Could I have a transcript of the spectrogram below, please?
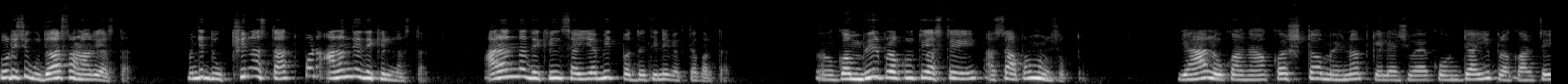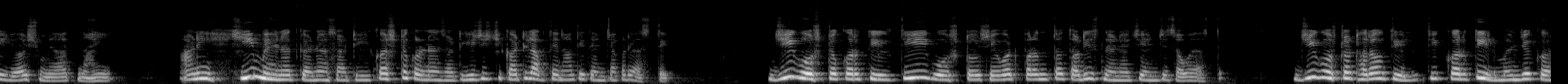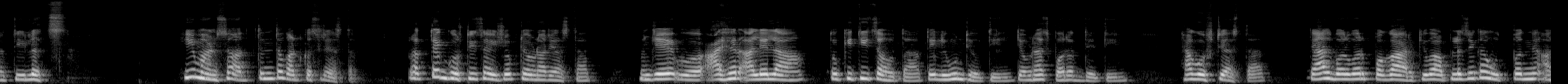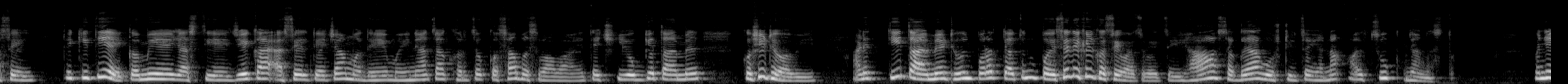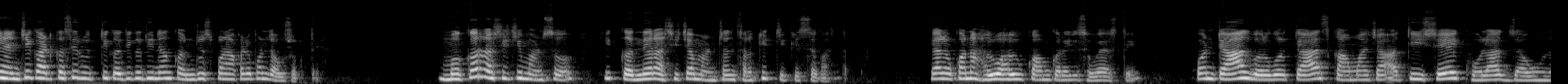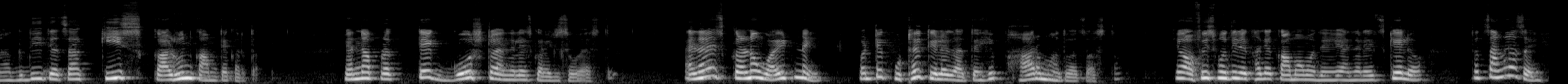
थोडीशी उदास राहणारी असतात. म्हणजे दुःखी नसतात पण आनंदी देखील नसतात. आनंद देखील संयमित पद्धतीने व्यक्त करतात. गंभीर प्रकृती असते असं आपण म्हणू शकतो. ह्या लोकांना कष्ट मेहनत केल्याशिवाय कोणत्याही प्रकारचे यश मिळत नाही. आणि ही मेहनत करण्यासाठी कष्ट करण्यासाठी ही जी चिकाटी लागते ना ती त्यांच्याकडे असते. जी गोष्ट करतील ती गोष्ट शेवटपर्यंत तडीच नेण्याची यांची सवय असते. जी गोष्ट ठरवतील ती करतील म्हणजे करतीलच. ही माणसं अत्यंत काटकसरी असतात. प्रत्येक गोष्टीचा हिशोब ठेवणारे असतात. म्हणजे आहेर आलेला तो कितीचा होता ते लिहून ठेवतील तेवढाच परत देतील. ह्या गोष्टी असतात. त्याचबरोबर पगार किंवा आपलं जे काय उत्पन्न असेल ते किती आहे कमी आहे जास्ती आहे जे काय असेल त्याच्यामध्ये महिन्याचा खर्च कसा बसवावा आहे त्याची योग्य ताळमेळ कशी ठेवावी? आणि ती ताळमेळ ठेवून परत त्यातून पैसे देखील कसे वाचवायचे? ह्या सगळ्या गोष्टीचं यांना अचूक ज्ञान असतं. म्हणजे ह्यांची काटकसी वृत्ती कधीकधी ना कंजूसपणाकडे पण जाऊ शकते. मकर राशीची माणसं ही कन्या राशीच्या माणसांसारखीच चिकित्सक असतात. या लोकांना हळूहळू काम करायची सवय असते. पण त्याचबरोबर त्याच कामाच्या अतिशय खोलात जाऊन अगदी त्याचा कीस काढून काम ते करतात. यांना प्रत्येक गोष्ट ॲनालाइज करायची सवय असते. ॲनालाइज करणं वाईट नाही पण ते कुठे केलं जातं हे फार महत्त्वाचं असतं. हे ऑफिसमधील एखाद्या कामामध्ये ॲनालाइज केलं तर चांगलंच आहे.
